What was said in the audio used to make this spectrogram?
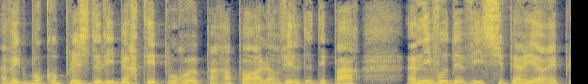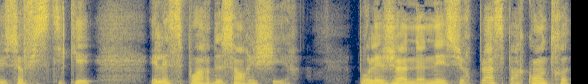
avec beaucoup plus de liberté pour eux par rapport à leur ville de départ, un niveau de vie supérieur et plus sophistiqué, et l'espoir de s'enrichir. Pour les jeunes nés sur place, par contre,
